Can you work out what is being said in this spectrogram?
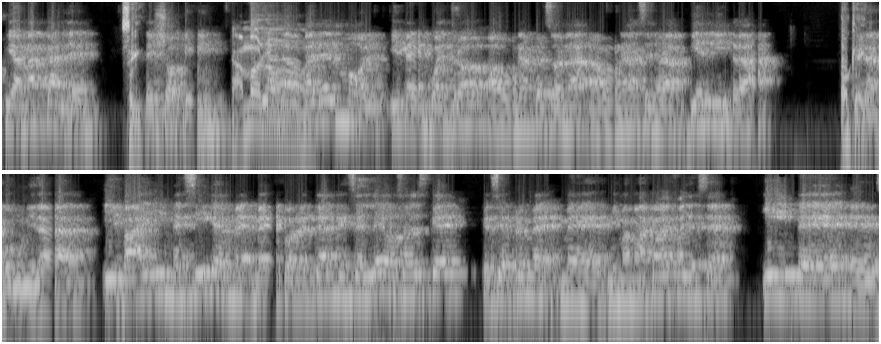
fui a McAllen sí. de shopping. Vámonos. Y andaba en el mall y me encuentro a una persona, a una señora bien linda, Ok, de la comunidad y va y me sigue, me, me corretea, me dice, Leo, ¿sabes qué? Que siempre me, me- mi mamá acaba de fallecer y te eh,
